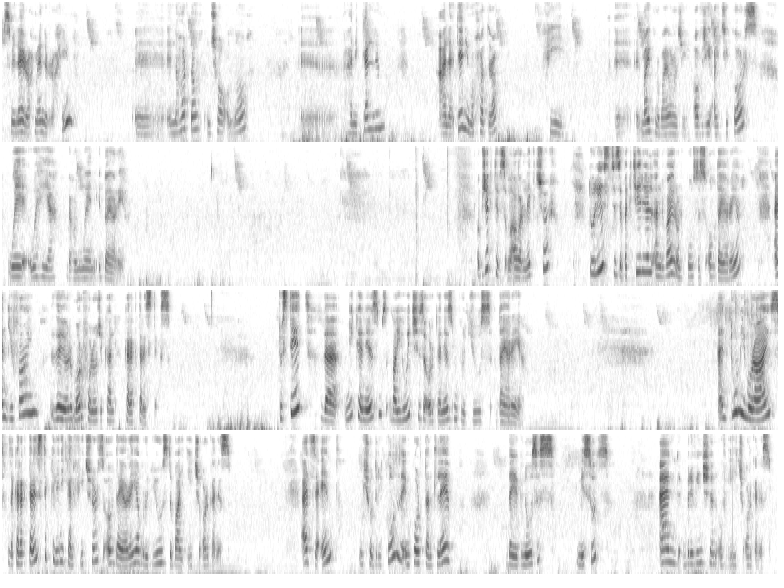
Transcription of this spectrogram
بسم الله الرحمن الرحيم. آه النهاردة إن شاء الله آه هنتكلم على تاني محاضرة في آه الميكروبيولوجي of GIT course و- وهي بعنوان الديارية. Objectives of our lecture to list the bacterial and viral causes of diarrhea and define their morphological characteristics. To state the mechanisms by which the organism produces diarrhea. And to memorize the characteristic clinical features of diarrhea produced by each organism. At the end, we should recall the important lab diagnosis methods and prevention of each organism.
